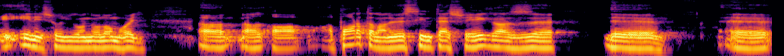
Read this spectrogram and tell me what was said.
én is úgy gondolom, hogy a, a, a partalan őszintesség az, de, de,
